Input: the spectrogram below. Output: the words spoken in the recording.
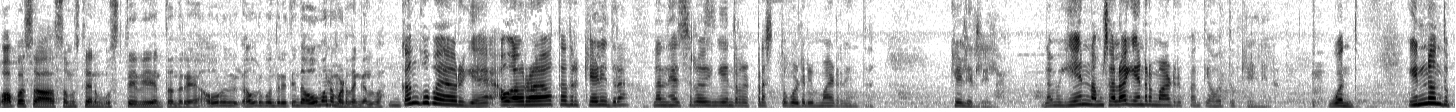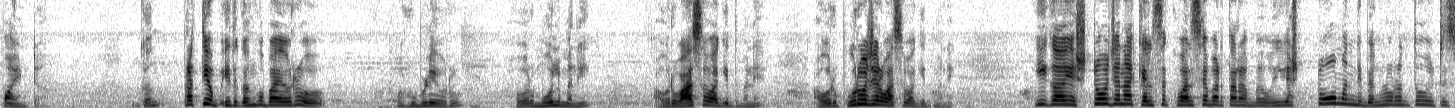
ವಾಪಸ್ ಆ ಸಂಸ್ಥೆಯನ್ನು ಮುಸ್ತೇವೆ ಅಂತಂದರೆ ಅವ್ರು, ಅವ್ರಿಗೊಂದು ರೀತಿಯಿಂದ ಅವಮಾನ ಮಾಡ್ದಂಗಲ್ವಾ? ಗಂಗೂಬಾಯಿ ಅವರಿಗೆ ಅವ್ರು ಯಾವತ್ತಾದ್ರೂ ಕೇಳಿದ್ರ? ನನ್ನ ಹೆಸರು ಹಿಂಗೇನಾರ ಟ್ರಸ್ಟ್ ತೊಗೊಳ್ರಿ, ಮಾಡ್ರಿ ಅಂತ? ಕೇಳಿರಲಿಲ್ಲ. ನಮಗೇನು ನಮ್ಮ ಸಲುವಾಗಿ ಏನಾರ ಮಾಡ್ರಿಪ್ಪ ಅಂತ ಯಾವತ್ತೂ ಕೇಳಲಿಲ್ಲ. ಒಂದು. ಇನ್ನೊಂದು ಪಾಯಿಂಟ್. ಗಂಗ್ ಪ್ರತಿಯೊಬ್ಬ ಇದು ಗಂಗೂಬಾಯಿ ಅವರು, ಅವ್ರ ಹುಬ್ಬಳ್ಳಿಯವರು ಅವ್ರ ಮೂಲ ಮನೆ, ಅವರು ವಾಸವಾಗಿದ್ದ ಮನೆ, ಅವರು ಪೂರ್ವಜರು ವಾಸವಾಗಿದ್ದ ಮನೆ. ಈಗ ಎಷ್ಟೋ ಜನ ಕೆಲಸಕ್ಕೆ ವಲಸೆ ಬರ್ತಾರೆ ಎಷ್ಟೋ ಮಂದಿ ಬೆಂಗಳೂರಂತೂ ಇಟ್ ಇಸ್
